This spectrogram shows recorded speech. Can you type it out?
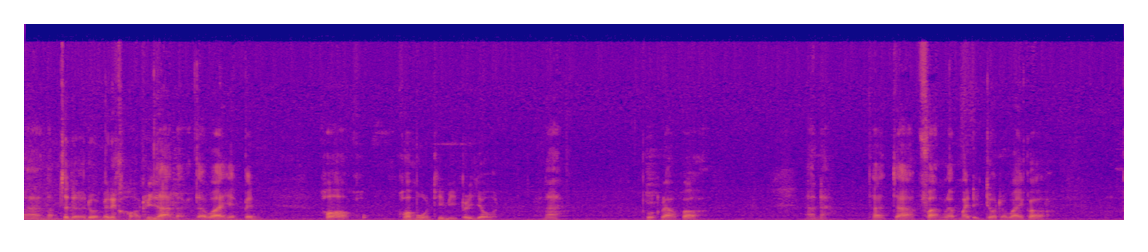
มานำเสนอโดยไม่ได้ขออนุญาตเลยแต่ว่าเห็นเป็นข้อ ข้อมูลที่มีประโยชน์นะพวกเราก็อ่านะถ้าจะฟังแล้วไม่ได้จดเอาไว้ก็ไป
